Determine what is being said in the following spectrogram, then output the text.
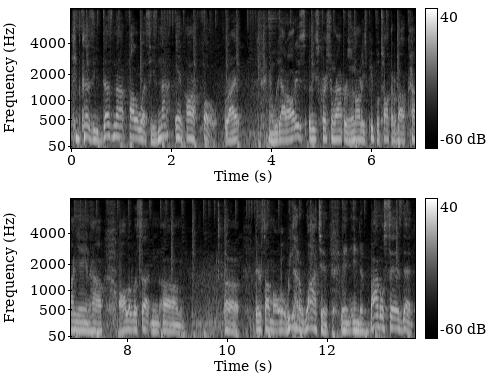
because he does not follow us. He's not in our fold, right? And we got all these these Christian rappers and all these people talking about Kanye and how all of a sudden um, uh, they're talking about, well, we gotta watch it, and, and the Bible says that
